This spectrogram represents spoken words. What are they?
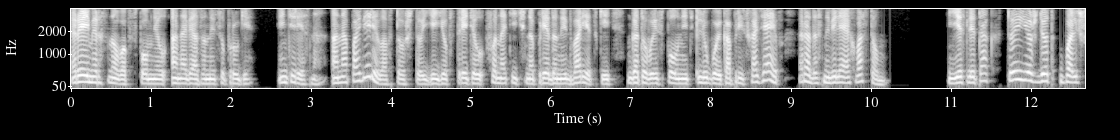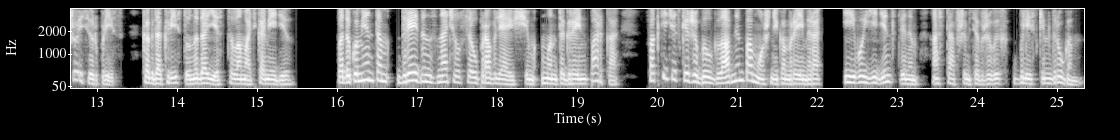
Реймер снова вспомнил о навязанной супруге. Интересно, она поверила в то, что ее встретил фанатично преданный дворецкий, готовый исполнить любой каприз хозяев, радостно виляя хвостом? Если так, то ее ждет большой сюрприз, когда Кристу надоест ломать комедию. По документам Дрейден значился управляющим Монтегрейн-парка, фактически же был главным помощником Реймера и его единственным, оставшимся в живых, близким другом.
